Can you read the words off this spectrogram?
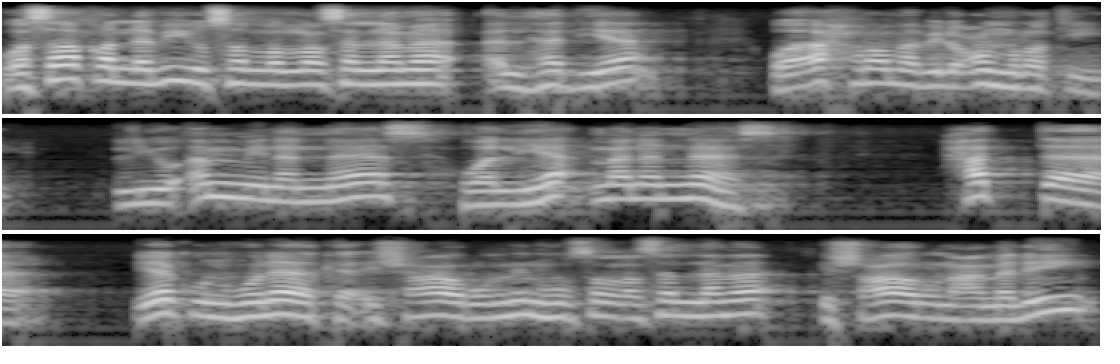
وساق النبي صلى الله عليه وسلم الهدي وأحرم بالعمرة ليؤمن الناس وليأمن الناس حتى يكن هناك إشعار منه صلى الله عليه وسلم إشعار عملي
